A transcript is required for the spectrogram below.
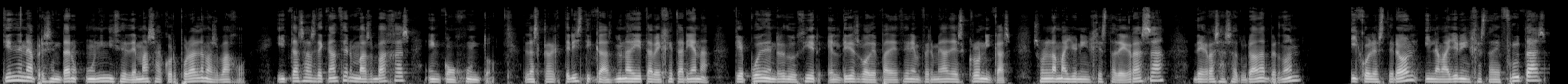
tienden a presentar un índice de masa corporal más bajo y tasas de cáncer más bajas en conjunto. Las características de una dieta vegetariana que pueden reducir el riesgo de padecer enfermedades crónicas son la mayor ingesta de grasa, de grasa saturada, perdón, y colesterol y la mayor ingesta de frutas,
